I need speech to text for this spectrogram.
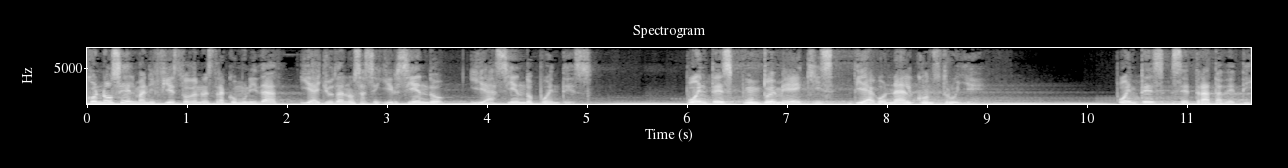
Conoce el manifiesto de nuestra comunidad y ayúdanos a seguir siendo y haciendo puentes. Puentes.mx diagonal construye. Puentes se trata de ti.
